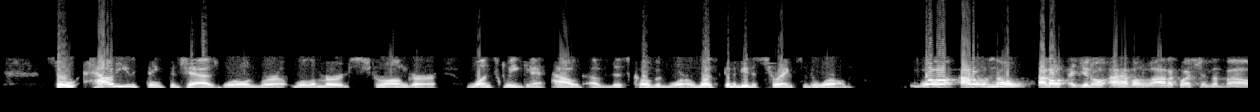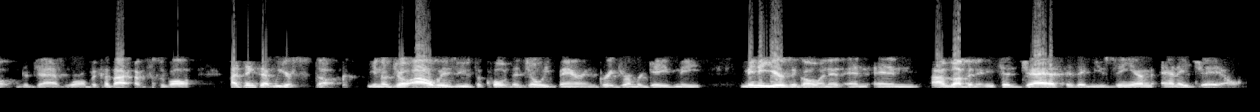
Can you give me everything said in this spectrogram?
So, how do you think the jazz world will, will emerge stronger once we get out of this COVID world? What's going to be the strengths of the world? Well, I don't know. I don't. You know, I have a lot of questions about the jazz world because I, first of all, I think that we are stuck. You know, Joe. I always use the quote that Joey Baron, great drummer, gave me many years ago, and it and and I love it. And he said, "Jazz is a museum and a jail."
